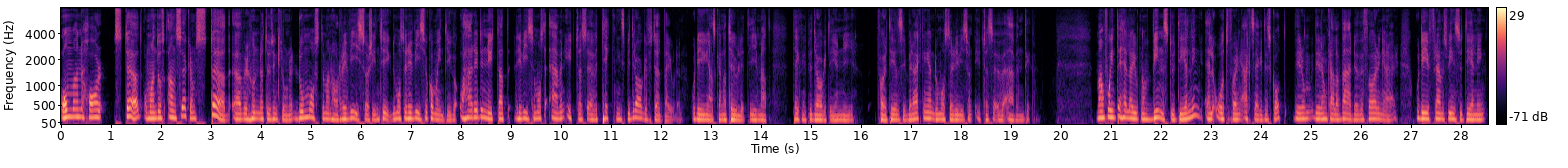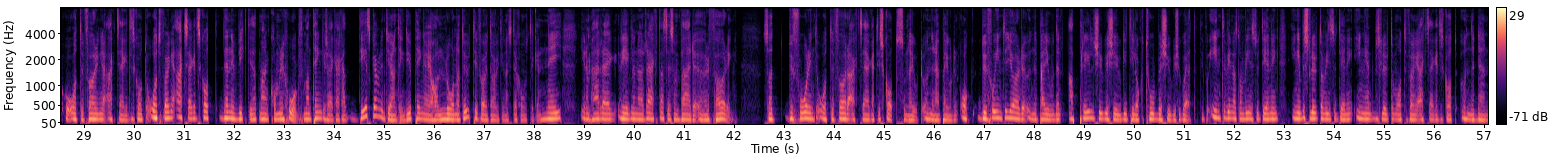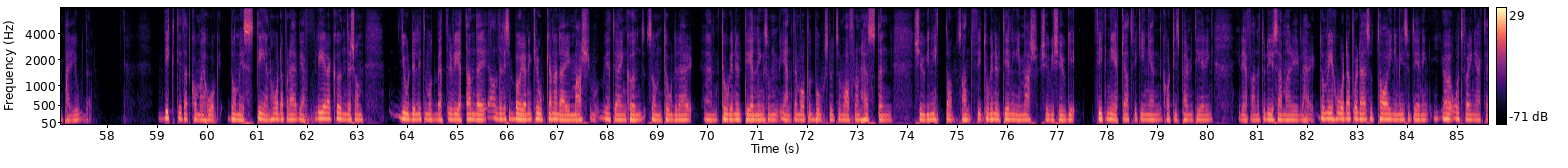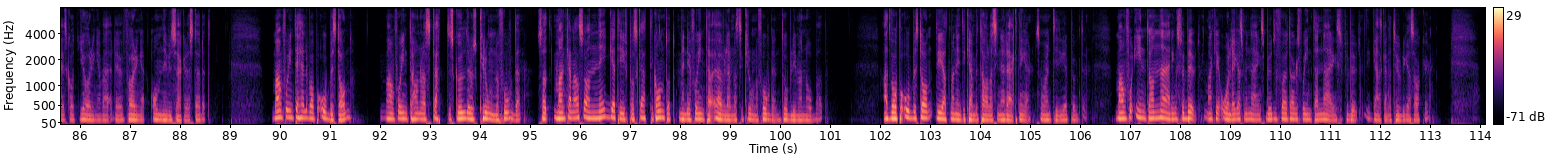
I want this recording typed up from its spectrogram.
Om man har stöd, om man då ansöker om stöd över 100 000 kronor, då måste man ha revisorsintyg. Då måste en revisor komma och intyga. Och här är det nytt att revisor måste även yttra sig över täckningsbidraget för stödperioden. Och det är ju ganska naturligt i och med att täckningsbidraget är en ny företeelse i beräkningen. Då måste revisorn yttra sig över även det. Man får inte heller ha gjort någon vinstutdelning eller återföring av aktieägartillskott. Det är de, det är de kallar värdeöverföringar här. Och det är främst vinstutdelning och återföring av aktieägartillskott. Och återföring av aktieägartillskott den är viktigt att man kommer ihåg. För man tänker så här kanske att det ska väl inte göra någonting. Det är ju pengar jag har lånat ut till företaget inom citationstecken. Nej, i de här reglerna räknas det som värdeöverföring. Så att du får inte återföra aktieägartillskott som du har gjort under den här perioden. Och du får inte göra det under perioden april 2020 till oktober 2021. Det får inte finnas någon vinstutdelning, ingen beslut om vinstutdelning, ingen beslut om återföring av aktieägartillskott under den perioden. Viktigt att komma ihåg. De är stenhårda på det här. Vi har flera kunder som gjorde lite mot bättre vetande. Alldeles i början i krokarna där i mars vet jag en kund som tog det där Ehm, tog en utdelning som egentligen var på ett bokslut som var från hösten 2019. Så han tog en utdelning i mars 2020. Fick nekat, fick ingen korttidspermittering i det fallet. Och det är ju samma regler här. De är hårda på det där så ta ingen vinstutdelning. Återför inga aktieägarskott. Gör inga värdeöverföringar om ni vill söka det stödet. Man får inte heller vara på obestånd. Man får inte ha några skatteskulder hos Kronofogden. Så att man kan alltså ha negativt på skattekontot men det får inte ha överlämnats till Kronofogden. Då blir man nobbad. Att vara på obestånd det är att man inte kan betala sina räkningar som var den tidigare punkten. Man får inte ha näringsförbud. Man kan åläggas med näringsförbud och företaget får inte ha näringsförbud. Det är ganska naturliga saker.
